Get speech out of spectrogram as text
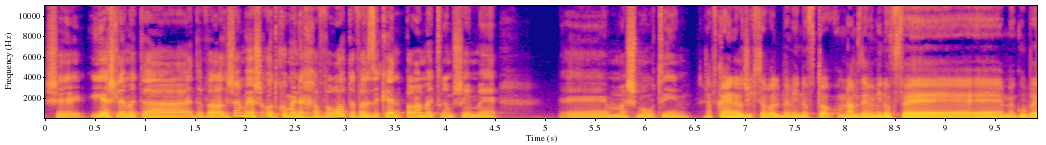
שיש להם את הדבר הזה שם, יש עוד כל מיני חברות, אבל זה כן פרמטרים שהם אה, אה, משמעותיים. דווקא אנרג'יקס, אבל במינוף טוב, אמנם זה מינוף אה, אה, מגובה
